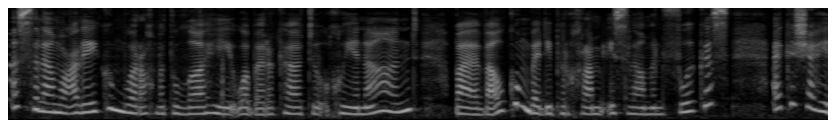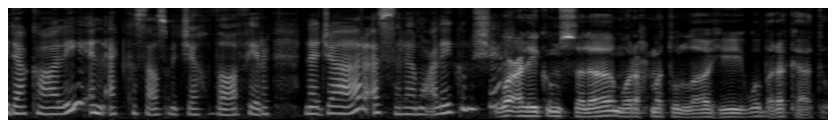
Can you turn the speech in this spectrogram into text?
Assalamu alaykum wa rahmatullahi wa barakatuh. Goeienaand. Baie welkom by die program Islam in Fokus. Ek is Shahida Kali en ek gesels met Sheikh Dhafir Najjar. Assalamu alaykum Sheikh. Wa alaykum salaam wa rahmatullahi wa barakatuh.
